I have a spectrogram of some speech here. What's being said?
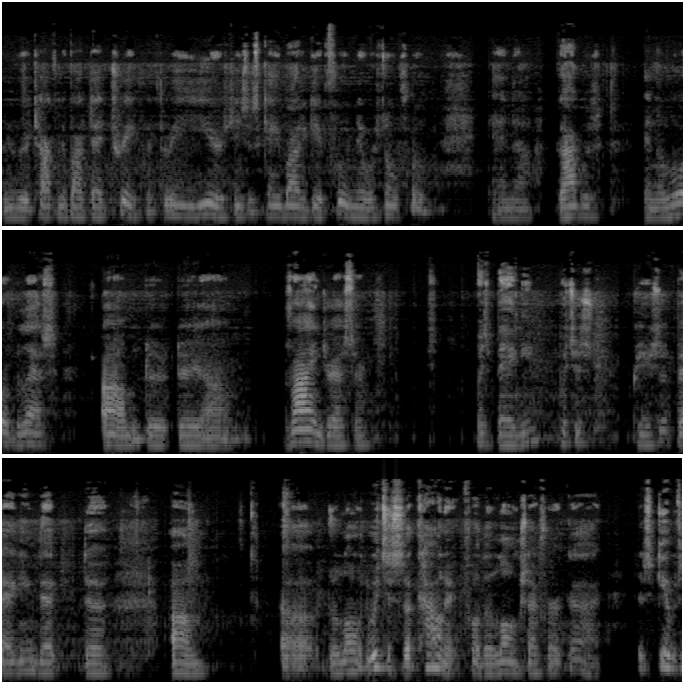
we were talking about that tree for three years, Jesus came by to get fruit, and there was no fruit. And uh, God was, and the Lord blessed um, the, the um, vine dresser was begging, which is Jesus begging that the um uh the long which is accounted for the long of God. Just give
